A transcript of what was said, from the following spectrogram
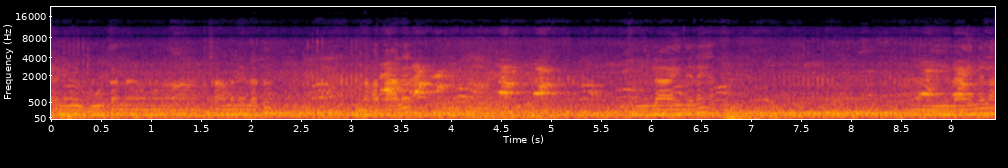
Ayan, libutan na yung mga kasama nila to. Nakatali. Hilahin nila yan. Ayan, hilahin nila.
